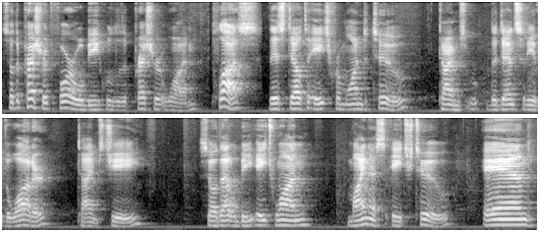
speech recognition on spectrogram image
So the pressure at 4 will be equal to the pressure at 1 plus this delta H from 1 to 2 times the density of the water times G. So that'll be H1 minus H2. And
